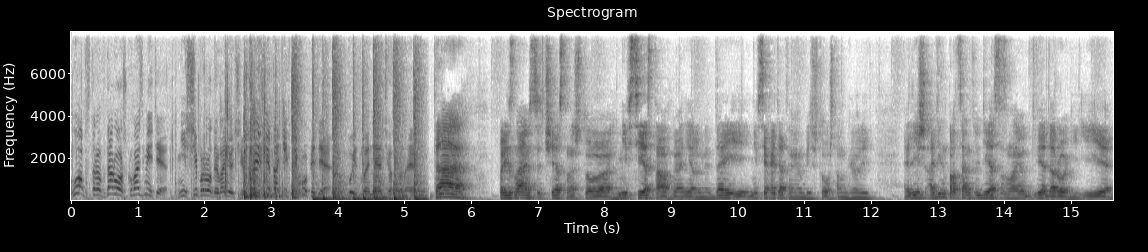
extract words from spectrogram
Лобстеров в дорожку возьмите! Нищеброды вонючие, в жизни таких не купите! Быдло неотесанное. Да, признаемся честно, что не все станут миллионерами, да и не все хотят ими быть, что уж там говорить лишь 1% людей осознают две дороги и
